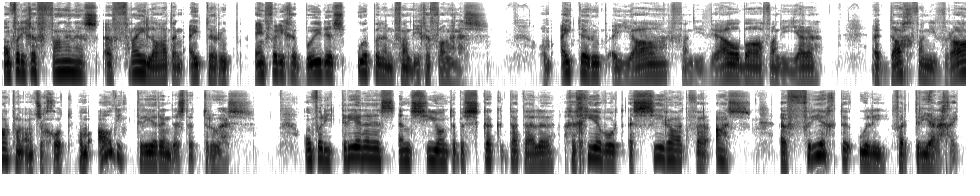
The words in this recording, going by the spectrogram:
om vir die gevangenes 'n vrylating uit te roep en vir die geboeides opening van die gevangenes, om uit te roep 'n jaar van die welba van die Here, 'n dag van die wraak van ons God om al die treurendes te troos om vir die treeners in Sion te beskik dat hulle gegee word 'n sieraad vir as, 'n vreugdeolie vir treurigheid,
